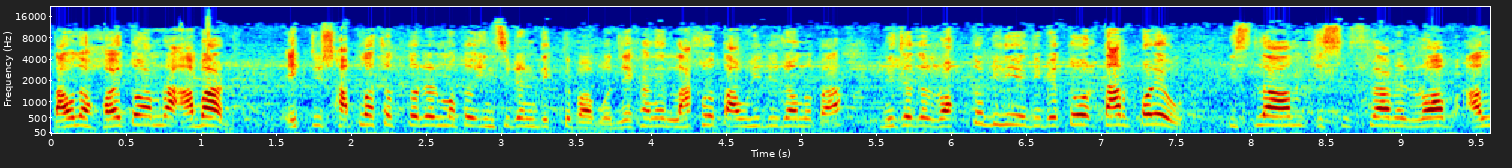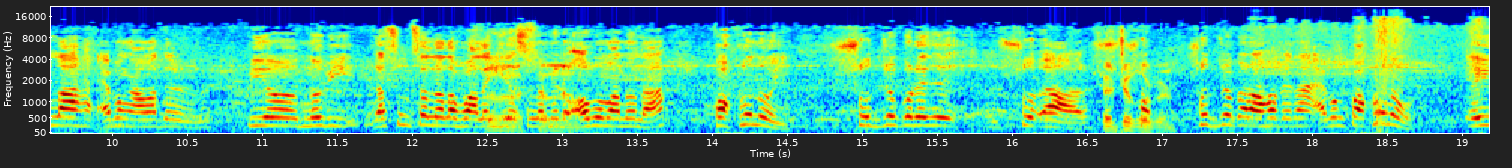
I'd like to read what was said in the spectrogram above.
তাহলে হয়তো আমরা আবার একটি শাপলা চত্বরের মতো ইনসিডেন্ট দেখতে পাবো যেখানে লাখো তাওহিদি জনতা নিজেদের রক্ত বিলিয়ে দিবে। তো তারপরেও ইসলাম ইসলামের রব আল্লাহ এবং আমাদের প্রিয় নবী রাসুল সাল্লাহ আলহিহাস্লামের অবমাননা কখনোই সহ্য করে সহ্য করা হবে না এবং কখনো এই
